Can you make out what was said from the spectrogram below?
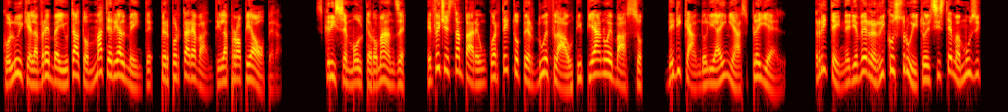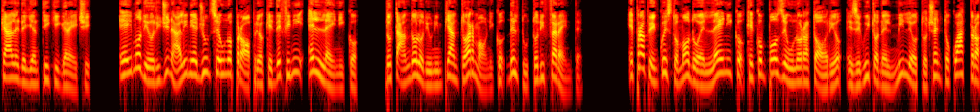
colui che l'avrebbe aiutato materialmente per portare avanti la propria opera. Scrisse molte romanze e fece stampare un quartetto per due flauti, piano e basso, dedicandoli a Ignace Pleyel. Ritenne di aver ricostruito il sistema musicale degli antichi greci e ai modi originali ne aggiunse uno proprio che definì ellenico, dotandolo di un impianto armonico del tutto differente. È proprio in questo modo ellenico che compose un oratorio eseguito nel 1804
